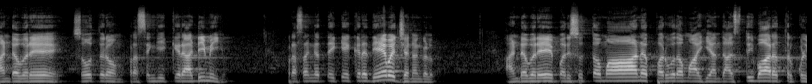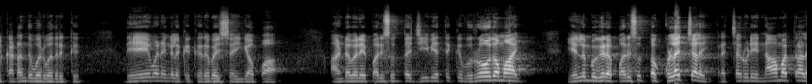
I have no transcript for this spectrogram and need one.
ஆண்டவரே சோத்திரம் பிரசங்கிக்கிற அடிமையும் பிரசங்கத்தை கேட்கிற தேவ ஜனங்களும் ஆண்டவரே பரிசுத்தமான பர்வதமாகி அந்த அஸ்திபாரத்திற்குள் கடந்து வருவதற்கு தேவன் எங்களுக்கு கிருபை செய்யுங்கப்பா. ஆண்டவரை பரிசுத்த ஜீவியத்துக்கு விரோதமாய் எழும்புகிற பரிசுத்த குலைச்சலை ரச்சருடைய நாமத்தால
